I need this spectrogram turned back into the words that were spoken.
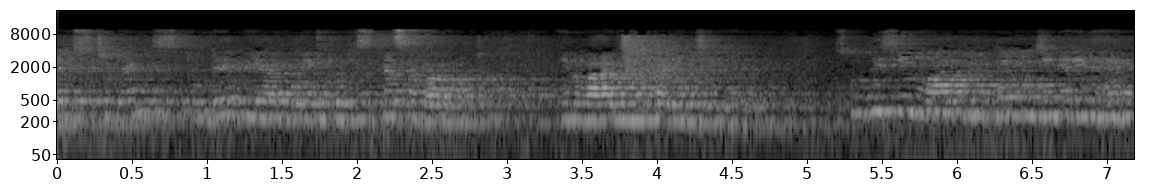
Dear students, today we are going to discuss about environmental engineering. So this environmental engineering have,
